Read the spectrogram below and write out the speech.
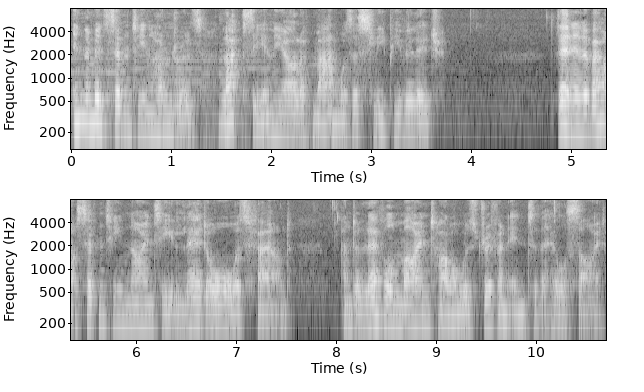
In the mid 1700s, Laxey in the Isle of Man was a sleepy village. Then, in about 1790, lead ore was found and a level mine tunnel was driven into the hillside.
